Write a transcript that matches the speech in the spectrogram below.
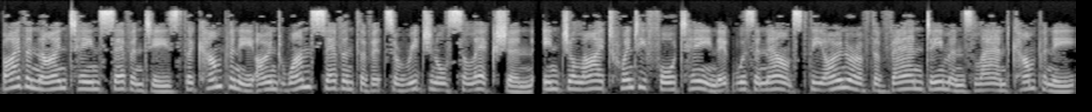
By the 1970s, the company owned one seventh of its original selection. In July 2014, it was announced the owner of the Van Diemen's Land Company,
